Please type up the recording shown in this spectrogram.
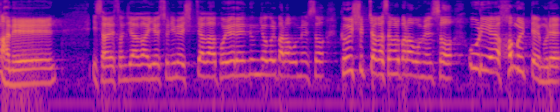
아멘. 이사야 선지자가 예수님의 십자가 보혈의 능력을 바라보면서 그 십자가상을 바라보면서 우리의 허물 때문에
